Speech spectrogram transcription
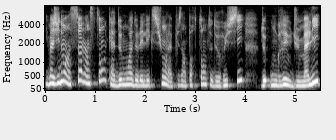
Imaginons un seul instant qu'à deux mois de l'élection la plus importante de Russie, de Hongrie ou du Mali,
